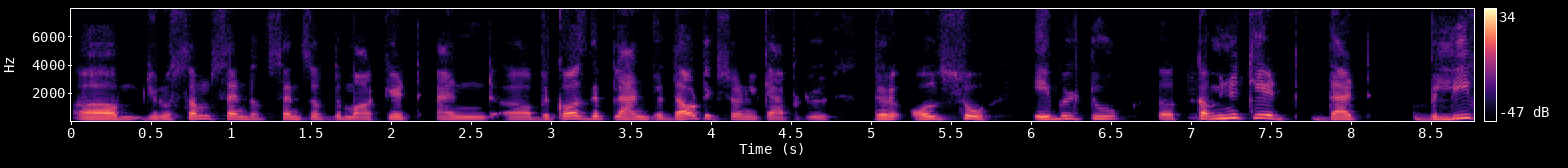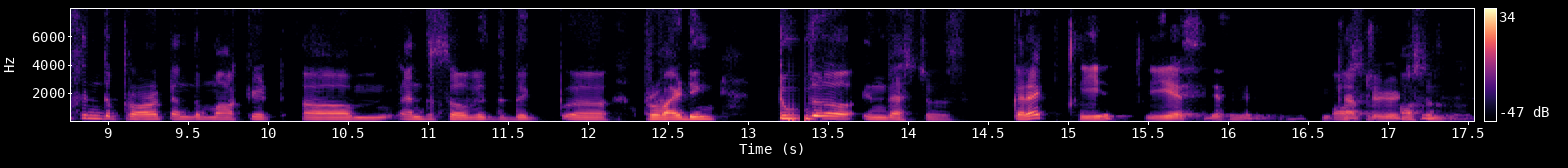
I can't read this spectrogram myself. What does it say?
um, you know some sense of sense of the market and uh, because they plan without external capital they're also able to uh, communicate that belief in the product and the market um, and the service that they're uh, providing to the investors correct? Yes yes definitely. You awesome. captured it. awesome.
